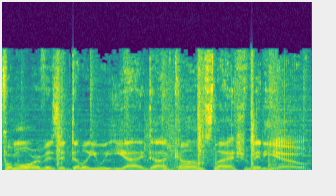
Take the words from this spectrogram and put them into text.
For more, visit weei.com slash video.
